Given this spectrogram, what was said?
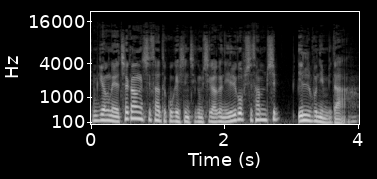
김경래 최강 시사 듣고 계신 지금 시각은 7시 31분입니다.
